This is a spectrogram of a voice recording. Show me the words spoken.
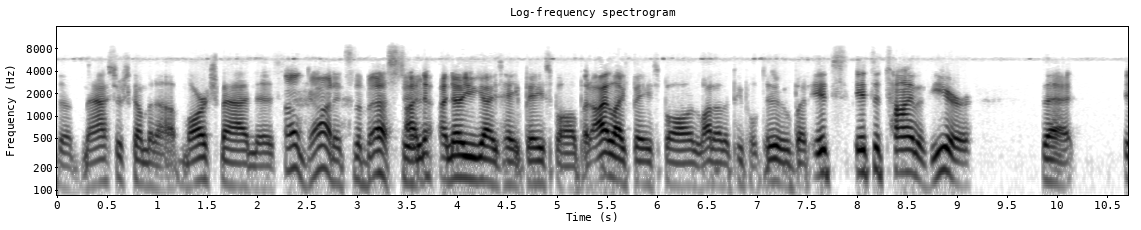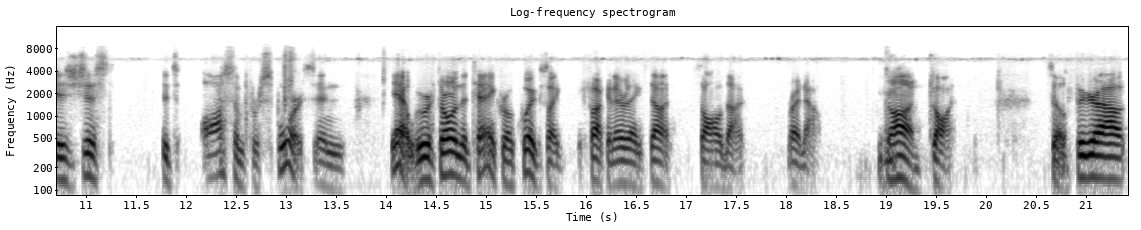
the Masters coming up, March Madness. Oh God, it's the best, dude. I know, I know you guys hate baseball, but I like baseball, and a lot of other people do. But it's it's a time of year that is just it's awesome for sports. And yeah, we were throwing the tank real quick. It's like fucking everything's done. It's all done right now, Gone. gone. So figure out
